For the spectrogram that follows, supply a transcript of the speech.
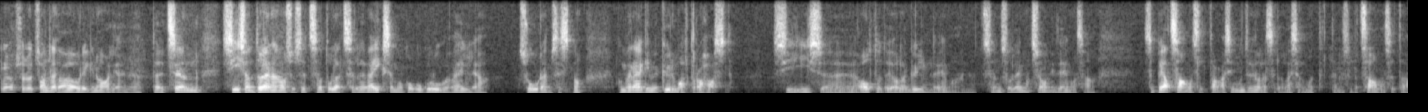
No absoluutselt. Panna ta originaali on ju, et, et see on, siis on tõenäosus, et sa tuled selle väiksema kogukuluga välja suurem, sest noh, kui me räägime külmalt rahast, siis äh, autod ei ole külm teema, on ju, et see on sul emotsiooni teema, sa, sa pead saama sealt tagasi, muidu ei ole sellel asjal mõtet, on ju, sa pead saama seda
